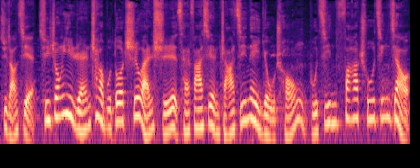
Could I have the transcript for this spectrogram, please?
据了解，其中一人差不多吃完时才发现炸鸡内有虫，不禁发出惊叫。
